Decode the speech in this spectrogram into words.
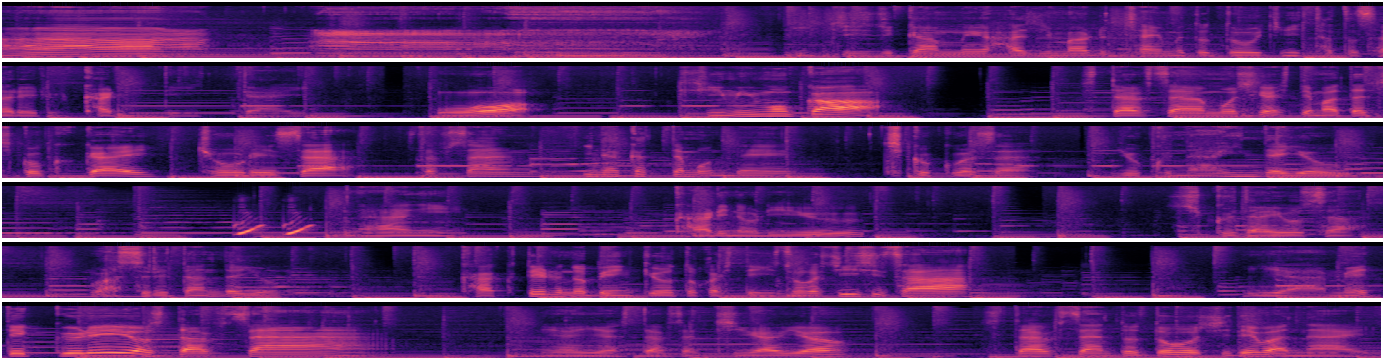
あ1時間目が始まるチャイムと同時に立たされる彼って一体。おお。君もか。スタッフさんはもしかしてまた遅刻かい？朝礼さ。スタッフさんいなかったもんね。遅刻はさ。よくないんだよ。何？狩りの理由？宿題をさ。忘れたんだよ。カクテルの勉強とかして忙しいしさ。やめてくれよスタッフさん。いやいやスタッフさん違うよ。スタッフさんと同士ではない。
